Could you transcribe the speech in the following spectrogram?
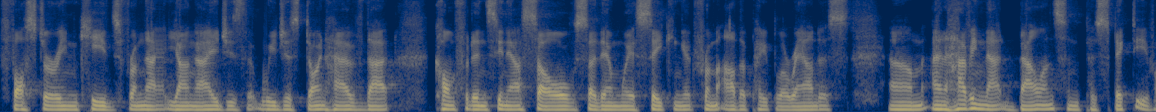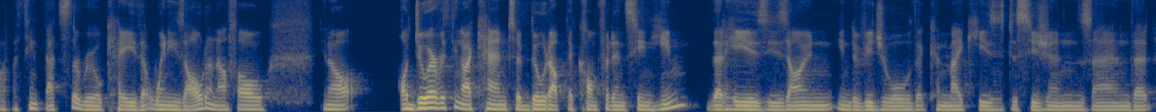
foster in kids from that young age? Is that we just don't have that confidence in ourselves. So then we're seeking it from other people around us. Um, and having that balance and perspective, I think that's the real key that when he's old enough, I'll, you know, I'll do everything I can to build up the confidence in him that he is his own individual that can make his decisions and that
